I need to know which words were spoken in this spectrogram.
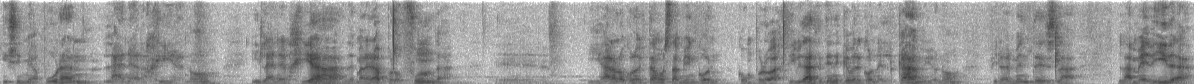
y si me apuran, la energía, ¿no? Y la energía de manera profunda. Eh, y ahora lo conectamos también con, con proactividad, que tiene que ver con el cambio, ¿no? Finalmente es la, la medida,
